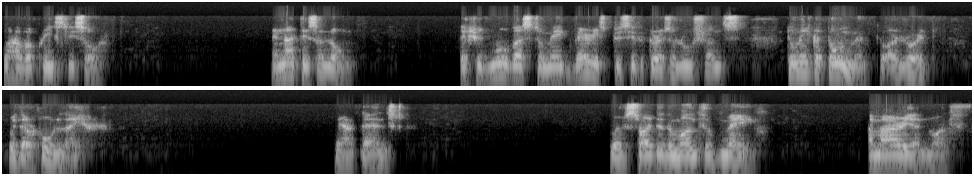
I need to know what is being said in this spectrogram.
to have a priestly soul. And not this alone. They should move us to make very specific resolutions to make atonement to our Lord with our whole life. We have to. We have started the month of May, a Marian month.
